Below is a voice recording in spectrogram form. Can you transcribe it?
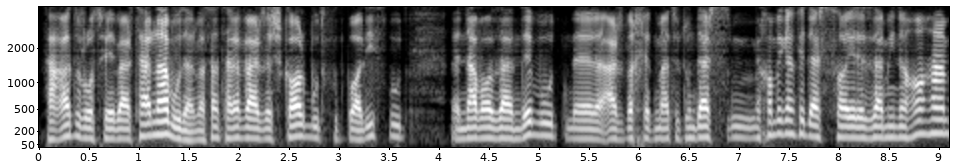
فقط رتبه برتر نبودن. مثلا طرف ورزشکار بود فوتبالیست بود. نوازنده بود عرض به خدمتتون. در می‌خوام بگم که در سایر زمینه ها هم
